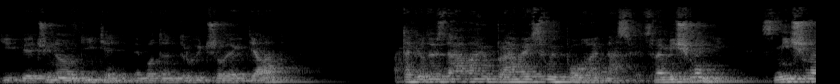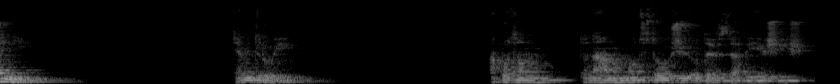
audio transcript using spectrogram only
většinou dítě nebo ten druhý člověk dělat. A tak odevzdávajú práve svůj pohled na svět, své myšlení, smýšlení těm druhým. A potom to nám moc touží odevzdať Ježíš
